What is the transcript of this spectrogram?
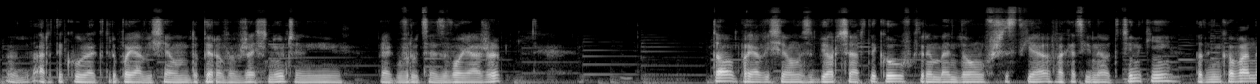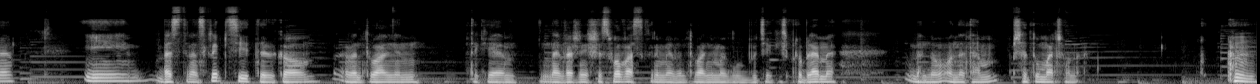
w artykule, który pojawi się dopiero we wrześniu, czyli jak wrócę z wojaży, to pojawi się zbiorczy artykuł, w którym będą wszystkie wakacyjne odcinki podlinkowane i bez transkrypcji, tylko ewentualnie takie najważniejsze słowa, z którymi ewentualnie mogłyby być jakieś problemy, będą one tam przetłumaczone.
